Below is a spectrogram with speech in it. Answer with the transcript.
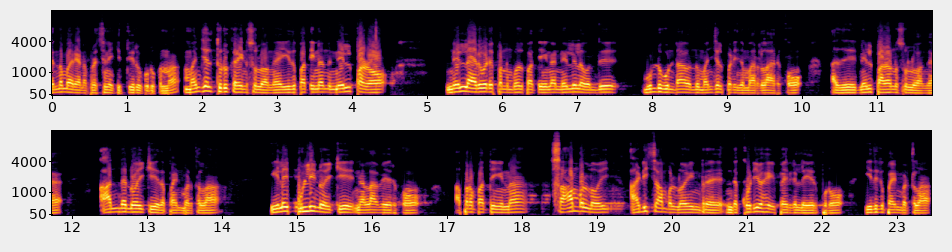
எந்த மாதிரியான பிரச்சனைக்கு தீர்வு கொடுக்குன்னா மஞ்சள் துருக்கரைன்னு சொல்லுவாங்க. இது பார்த்திங்கன்னா இந்த நெல் பழம் நெல் அறுவடை பண்ணும்போது பார்த்தீங்கன்னா நெல்லில் வந்து குண்டு குண்டாக வந்து மஞ்சள் படிஞ்ச மாதிரிலாம் இருக்கும். அது நெல் பழம்னு சொல்லுவாங்க. அந்த நோய்க்கு இதை பயன்படுத்தலாம். இலை புள்ளி நோய்க்கு நல்லாவே இருக்கும். அப்புறம் பார்த்தீங்கன்னா சாம்பல் நோய் அடிச்சாம்பல் நோயின்ற இந்த கொடி வகை பயிர்களில் ஏற்படும். இதுக்கு பயன்படுத்தலாம்.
